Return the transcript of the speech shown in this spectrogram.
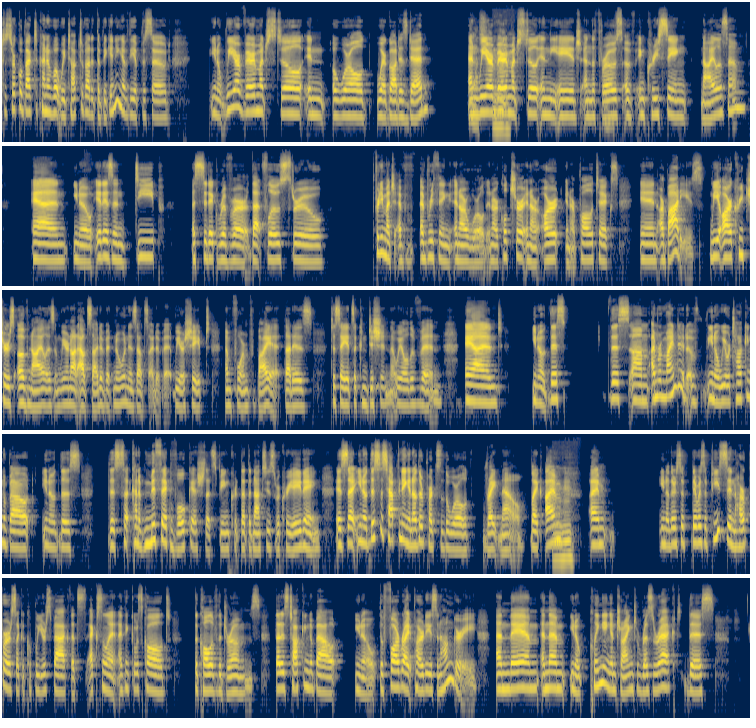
to circle back to kind of what we talked about at the beginning of the episode, you know, we are very much still in a world where God is dead. And Yes. we are mm-hmm. very much still in the age and the throes of increasing nihilism. And, you know, it is a deep, acidic river that flows through pretty much ev- everything in our world, in our culture, in our art, in our politics, in our bodies. We are creatures of nihilism. We are not outside of it. No one is outside of it. We are shaped and formed by it. That is to say, it's a condition that we all live in. And, you know, this this um i'm reminded of you know we were talking about you know this this kind of mythic volkish that's being that the nazis were creating is that you know this is happening in other parts of the world right now like i'm i'm you know there's a there was a piece in harper's like a couple years back that's excellent. I think it was called the call of the drums that is talking about you know the far right parties in hungary and them and them you know clinging and trying to resurrect this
